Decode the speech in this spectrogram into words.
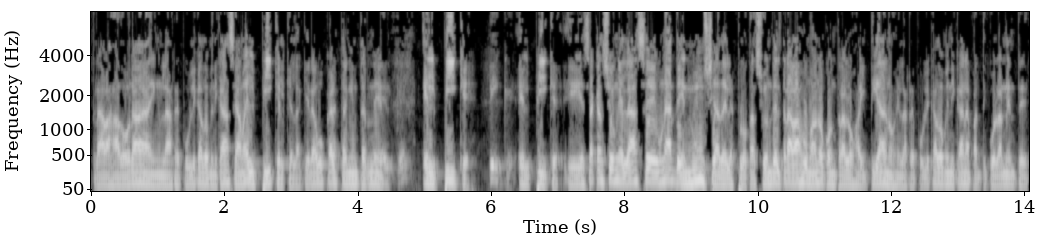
trabajadora en la República Dominicana, se llama El Pique, el que la quiera buscar está en internet. ¿El qué? El Pique. Pique. El Pique. Y esa canción él hace una denuncia de la explotación del trabajo humano contra los haitianos en la República Dominicana, particularmente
